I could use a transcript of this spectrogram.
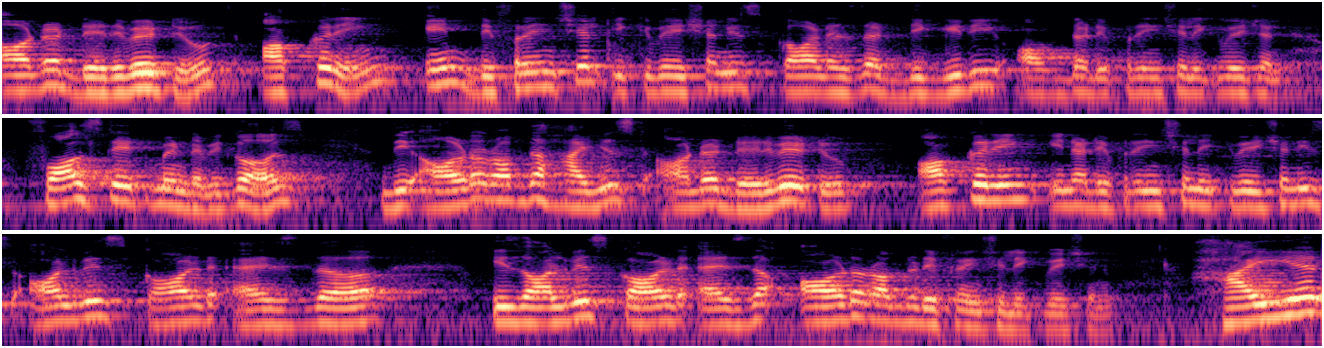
order derivative occurring in differential equation is called as the degree of the differential equation false statement because the order of the highest order derivative occurring in a differential equation is always called as the is always called as the order of the differential equation higher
